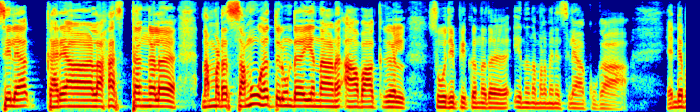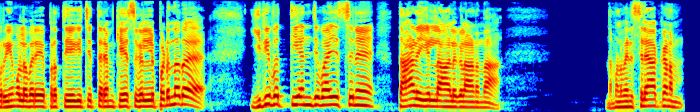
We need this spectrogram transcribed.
ചില കരാള ഹസ്തങ്ങൾ നമ്മുടെ സമൂഹത്തിലുണ്ട് എന്നാണ് ആ വാക്കുകൾ സൂചിപ്പിക്കുന്നത് എന്ന് നമ്മൾ മനസ്സിലാക്കുക. എന്റെ പ്രിയമുള്ളവരെ പ്രത്യേകിച്ച് ഇത്തരം കേസുകളിൽ പെടുന്നത് ഇരുപത്തിയഞ്ച് വയസ്സിന് താഴെയുള്ള ആളുകളാണെന്ന. നമ്മൾ മനസ്സിലാക്കണം.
